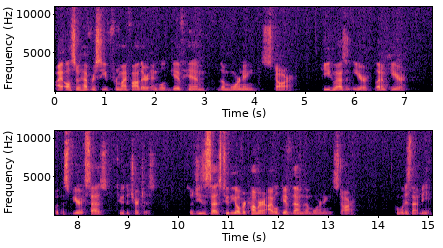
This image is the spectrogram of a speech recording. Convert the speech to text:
I also have received from my Father and will give him the morning star. He who has an ear, let him hear what the Spirit says to the churches. So Jesus says, To the overcomer, I will give them the morning star. what does that mean?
